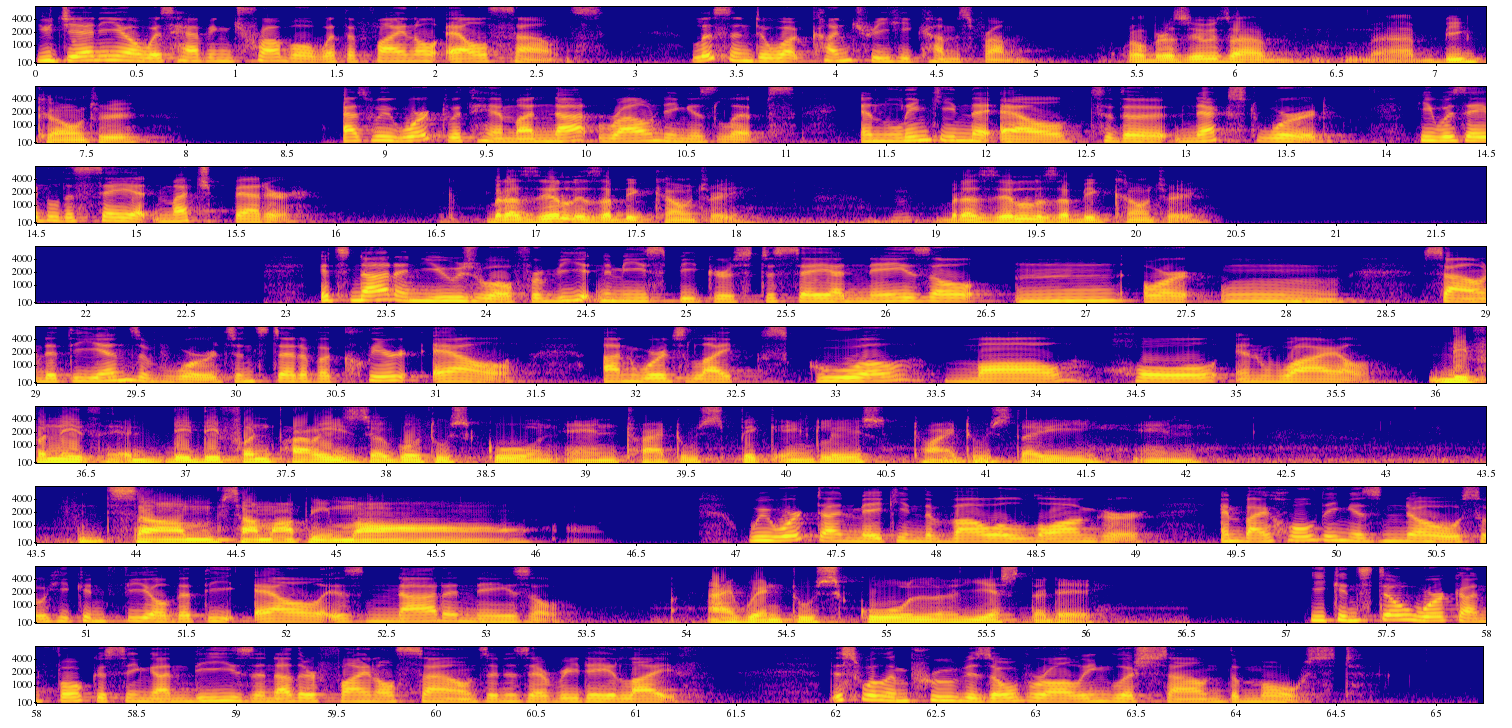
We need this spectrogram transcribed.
Eugenio was having trouble with the final L sounds. Listen to what country he comes from. Well, Brazil is a, a big country. As we worked with him on not rounding his lips and linking the L to the next word, he was able to say it much better. Brazil is a big country. Brazil is a big country. It's not unusual for Vietnamese speakers to say a nasal n or ng sound at the ends of words instead of a clear L on words like school, mall, hole, and while. Definitely, the different parties uh, go to school and try to speak English, try to study, and some some of the more We worked on making the vowel longer and by holding his nose so he can feel that the L is not a nasal. I went to school yesterday. He can still work on focusing on these and other final sounds in his everyday life. This will improve his overall English sound the most.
